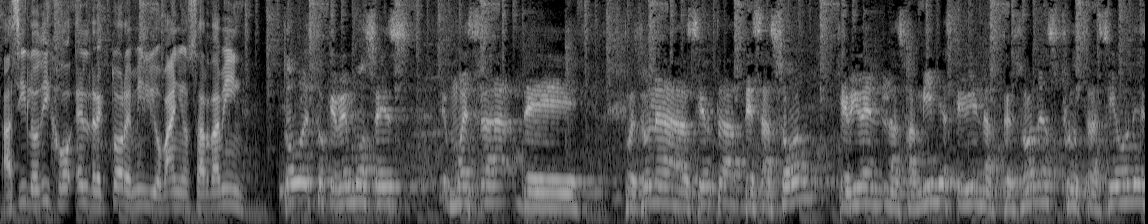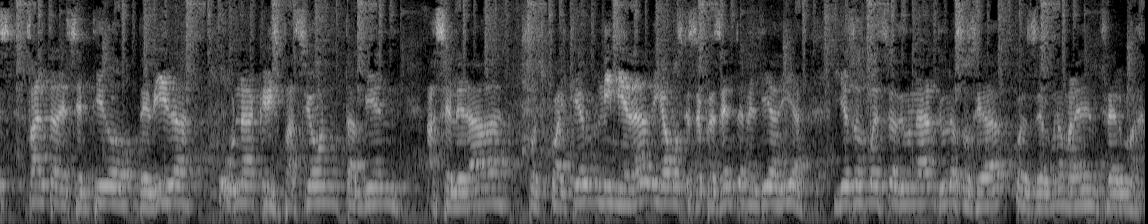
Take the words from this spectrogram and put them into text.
Así lo dijo el rector Emilio Baños Sardavín. Todo esto que vemos es muestra de pues una cierta desazón que viven las familias, que viven las personas, frustraciones, falta de sentido de vida, una crispación también acelerada, pues cualquier nimiedad digamos que se presenta en el día a día y eso es muestra de una, de una sociedad pues de alguna manera enferma.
